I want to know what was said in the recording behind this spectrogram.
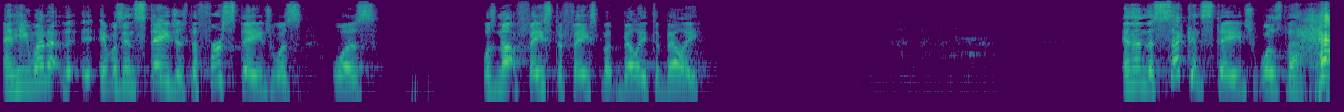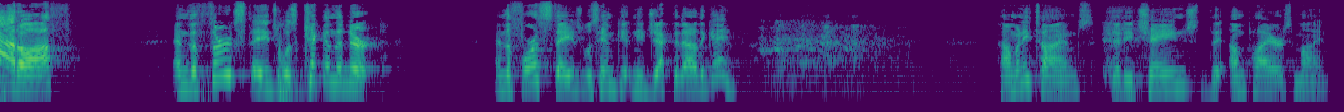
And he went, uh, it was in stages. The first stage was, was, was not face to face, but belly to belly. And then the second stage was the hat off. And the third stage was kicking the dirt. And the fourth stage was him getting ejected out of the game. How many times did he change the umpire's mind?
